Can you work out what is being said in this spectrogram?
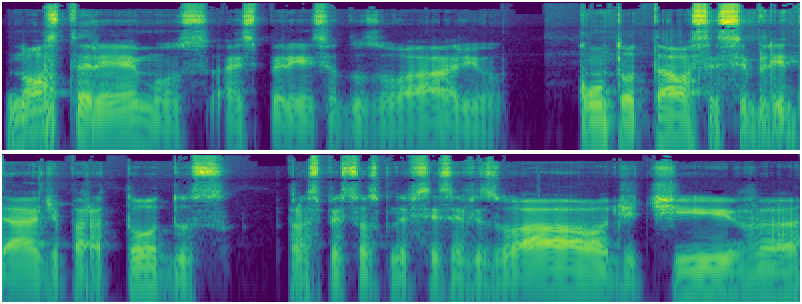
nós teremos a experiência do usuário com total acessibilidade para todos, para as pessoas com deficiência visual, auditiva,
